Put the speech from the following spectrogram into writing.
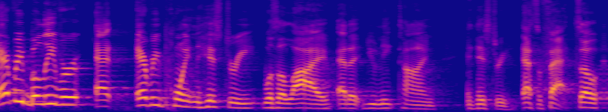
Every believer at every point in history was alive at a unique time in history. That's a fact. So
